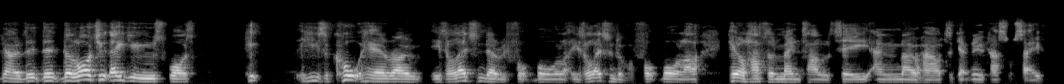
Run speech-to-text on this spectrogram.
You know, the the, the logic they used was he he's a cult hero, he's a legendary footballer, he's a legend of a footballer. He'll have the mentality and know-how to get Newcastle safe.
